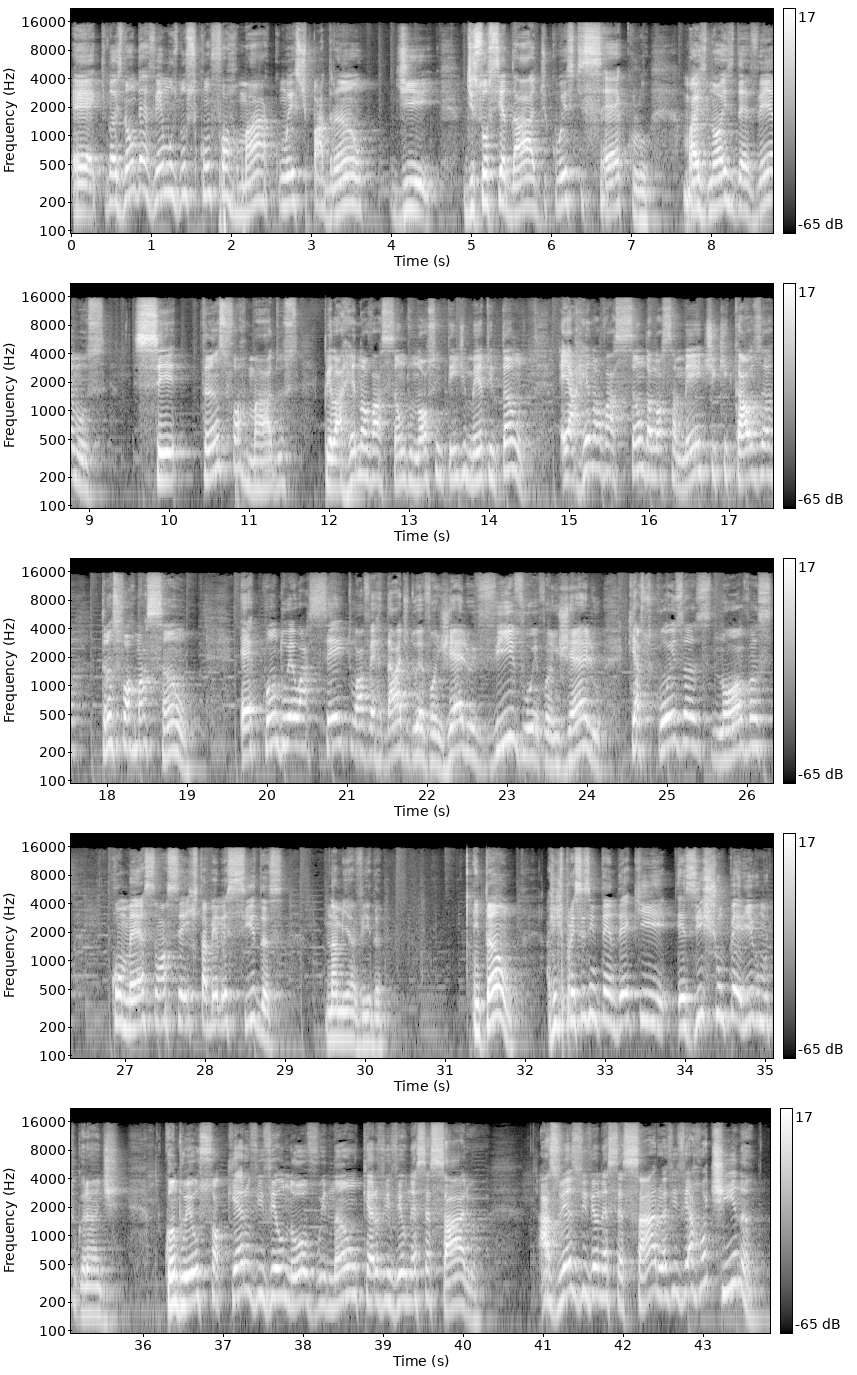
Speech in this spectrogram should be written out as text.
é, que nós não devemos nos conformar com este padrão de, de sociedade, com este século, mas nós devemos ser transformados pela renovação do nosso entendimento. Então, é a renovação da nossa mente que causa transformação é quando eu aceito a verdade do Evangelho e vivo o Evangelho que as coisas novas começam a ser estabelecidas na minha vida. Então, a gente precisa entender que existe um perigo muito grande quando eu só quero viver o novo e não quero viver o necessário. Às vezes, viver o necessário é viver a rotina.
